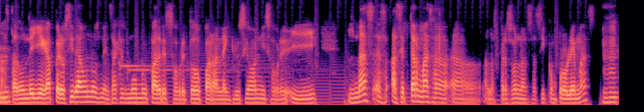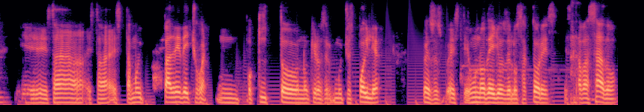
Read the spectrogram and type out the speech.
hasta dónde llega, pero sí da unos mensajes muy, muy padres, sobre todo para la inclusión y sobre, y pues, más aceptar más a, las personas así con problemas. Eh, está, está, está muy padre. De hecho, bueno, un poquito, no quiero hacer mucho spoiler, pues este, uno de ellos, de los actores, está basado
